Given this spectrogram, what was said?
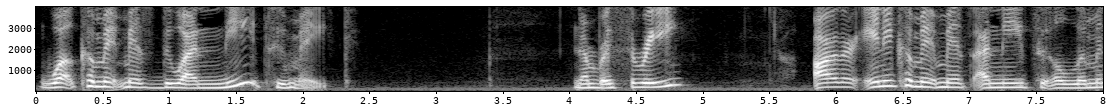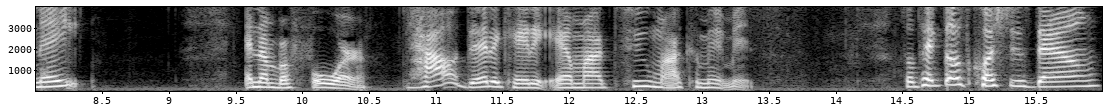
what commitments do I need to make? Number three, are there any commitments I need to eliminate? And number four, how dedicated am I to my commitments? So take those questions down,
